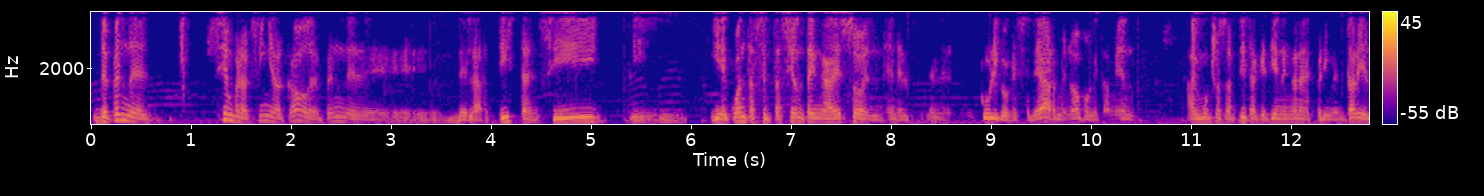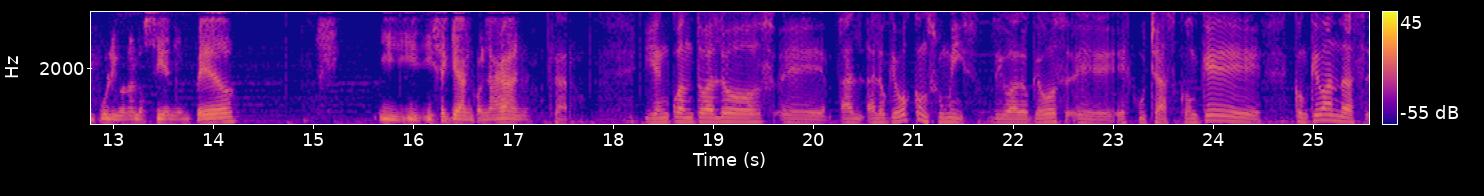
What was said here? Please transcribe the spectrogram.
Depende. Siempre al fin y al cabo depende de- del artista en sí y, y de cuánta aceptación tenga eso en, en el, en el público que se le arme, ¿no? Porque también hay muchos artistas que tienen ganas de experimentar y el público no los sigue ni en pedo y, y- y se quedan con las ganas. Claro. Y en cuanto a los eh, a, a lo que vos consumís, digo, a lo que vos eh, escuchás, ¿con qué, ¿con qué bandas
